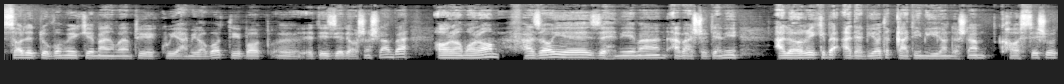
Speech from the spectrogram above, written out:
سال دومی که من اومدم توی کوی امیرآباد با عده زیادی آشنا شدم و آرام آرام فضای ذهنی من عوض شد. یعنی علاقه که به ادبیات قدیم ایران داشتم کاسته شد.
